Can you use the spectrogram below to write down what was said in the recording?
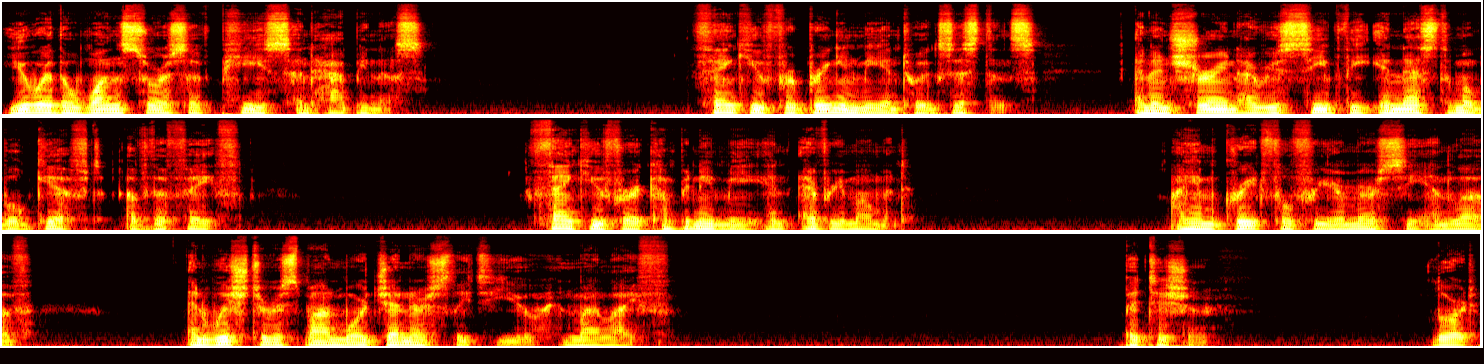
You are the one source of peace and happiness. Thank you for bringing me into existence and ensuring I receive the inestimable gift of the faith. Thank you for accompanying me in every moment. I am grateful for your mercy and love, and wish to respond more generously to you in my life. Petition Lord,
